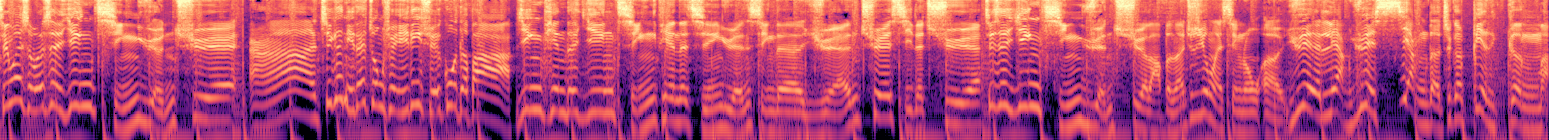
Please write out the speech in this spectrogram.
请问什么是阴晴圆缺啊？这个你在中学一定学过的吧？阴天的阴，晴天的晴，圆形的圆，缺席的缺。这是阴晴圆缺啦，本来就是用来形容呃月亮越。这样的这个变更嘛，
